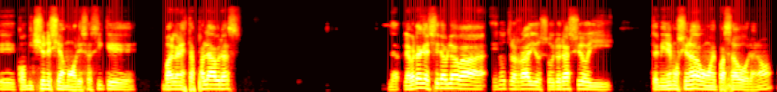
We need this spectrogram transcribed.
eh, convicciones y amores. Así que valgan estas palabras. La, verdad que ayer hablaba en otra radio sobre Horacio y terminé emocionado como me pasa ahora, ¿no?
